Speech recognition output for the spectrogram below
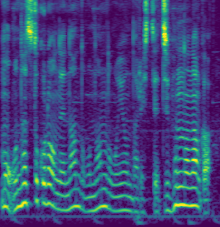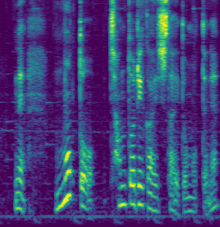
もう同じところをね何度も何度も読んだりして自分のなんかねもっとちゃんと理解したいと思ってね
